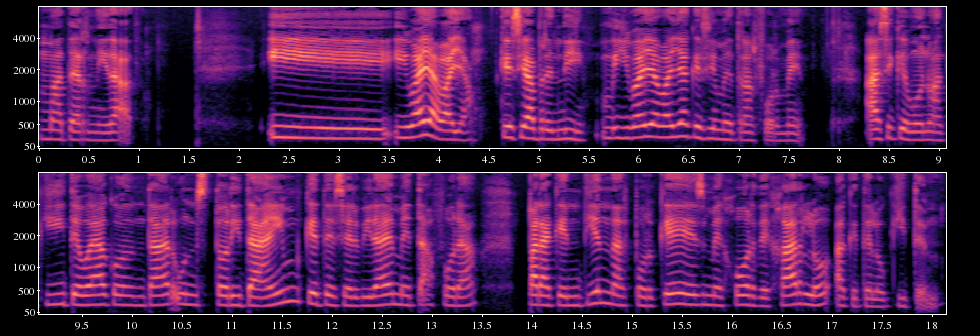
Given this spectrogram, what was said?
maternidad. Y, y vaya, vaya, que si aprendí. Y vaya, vaya, que si me transformé. Así que bueno, aquí te voy a contar un story time que te servirá de metáfora para que entiendas por qué es mejor dejarlo a que te lo quiten.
